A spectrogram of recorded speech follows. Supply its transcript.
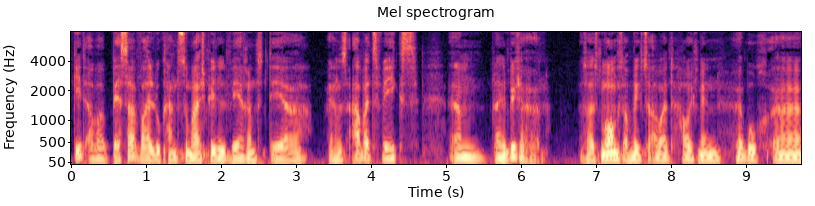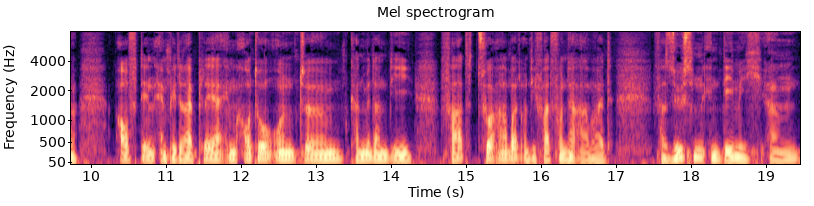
geht aber besser, weil du kannst zum Beispiel während der während des Arbeitswegs ähm, deine Bücher hören. Das heißt, morgens auf dem Weg zur Arbeit haue ich mir ein Hörbuch äh, auf den MP3-Player im Auto und ähm, kann mir dann die Fahrt zur Arbeit und die Fahrt von der Arbeit versüßen, indem ich ähm,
